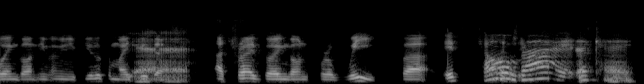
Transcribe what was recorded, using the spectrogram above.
going on. I mean if you look at my yes. Twitter, I tried going on for a week, but it's oh, challenging. Oh right, okay.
